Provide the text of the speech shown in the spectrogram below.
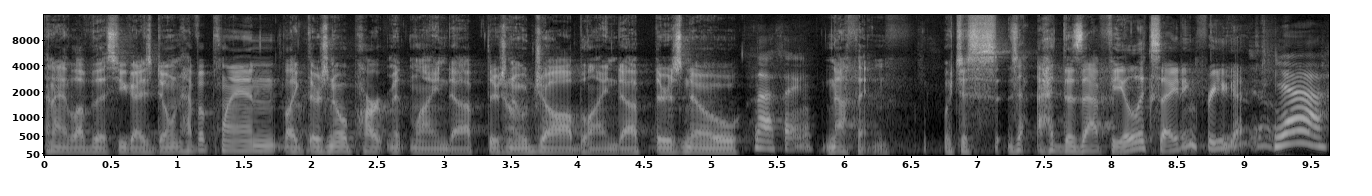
And I love this. You guys don't have a plan. Like, there's no apartment lined up. There's no job lined up. There's no Nothing. nothing. Which is, does that feel exciting for you guys? Yeah,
